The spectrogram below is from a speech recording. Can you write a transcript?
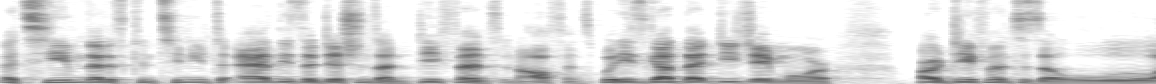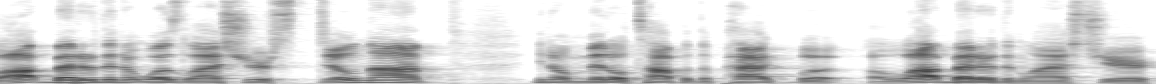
a team that is continuing to add these additions on defense and offense, but he's got that DJ Moore. Our defense is a lot better than it was last year. Still not, you know, middle top of the pack, but a lot better than last year.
